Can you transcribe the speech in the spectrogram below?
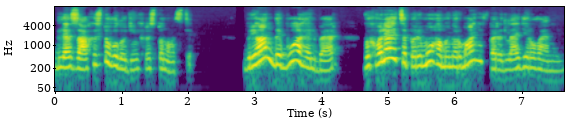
для захисту володінь хрестоносців. Бріан де Буагельбер вихваляється перемогами норманів перед леді Ровеною.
